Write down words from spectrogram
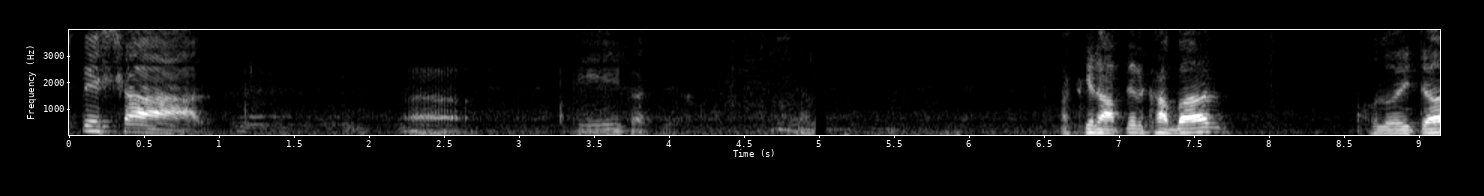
স্পেশাল ঠিক আছে। আজকে রাতের খাবার হলো এটা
